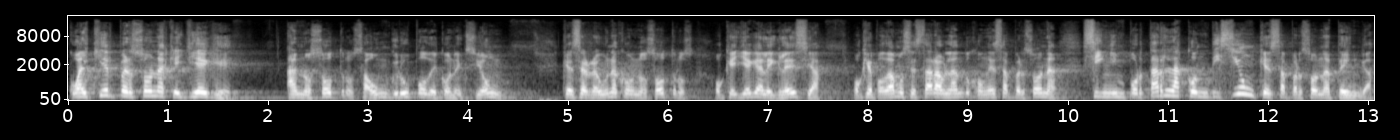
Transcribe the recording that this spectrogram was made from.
Cualquier persona que llegue a nosotros, a un grupo de conexión, que se reúna con nosotros o que llegue a la iglesia o que podamos estar hablando con esa persona sin importar la condición que esa persona tenga.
